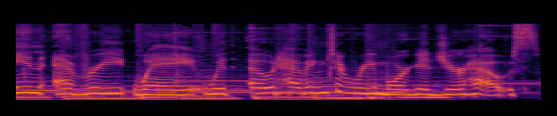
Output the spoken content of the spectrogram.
in every way without having to remortgage your house.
